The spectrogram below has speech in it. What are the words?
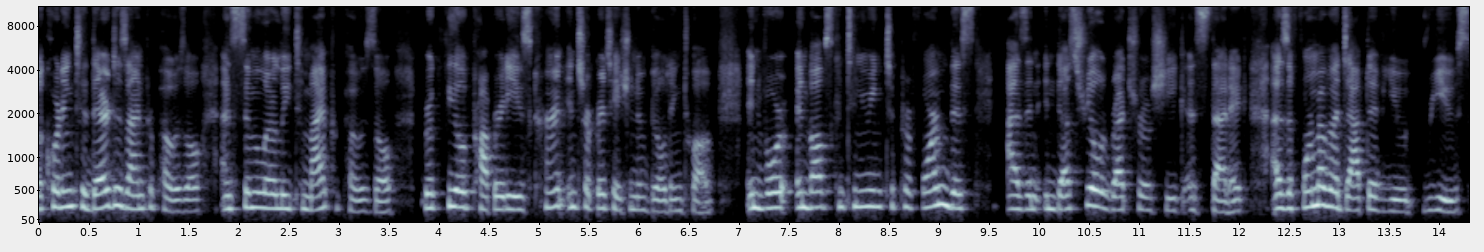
According to their design proposal, and similarly to my proposal, Brookfield Properties' current interpretation of Building 12 invo involves continuing to perform this as an industrial retro chic aesthetic as a form of adaptive reuse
